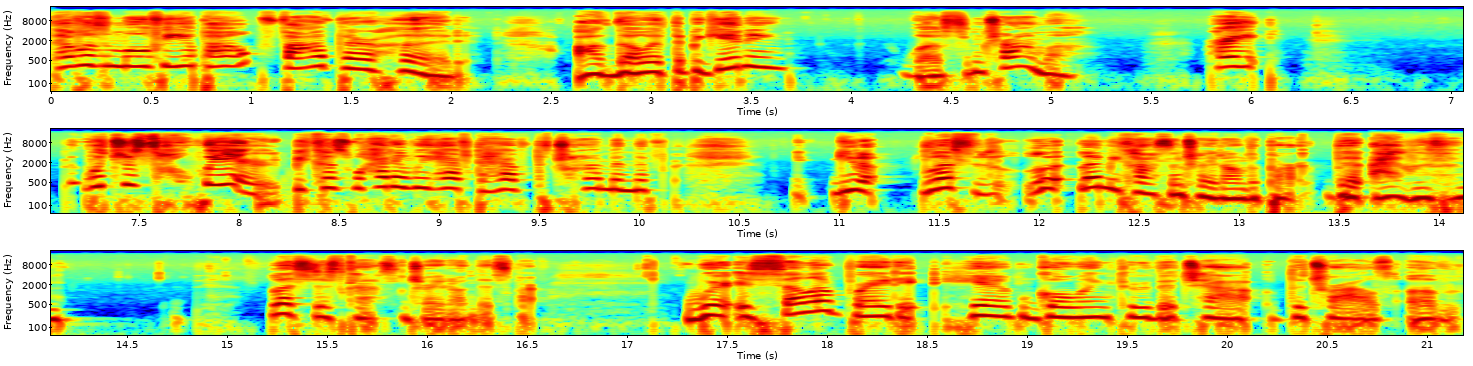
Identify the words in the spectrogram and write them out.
That was a movie about fatherhood. Although at the beginning was some trauma, right? Which is so weird because why do we have to have the trauma in the you know, let's let, let me concentrate on the part that I was. Let's just concentrate on this part where it celebrated him going through the child the trials of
